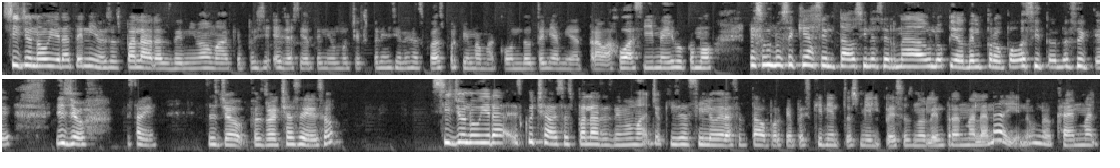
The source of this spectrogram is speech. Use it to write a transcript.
si yo no hubiera tenido esas palabras de mi mamá, que pues ella sí ha tenido mucha experiencia en esas cosas, porque mi mamá cuando tenía mi edad trabajó así, me dijo como, eso uno se queda sentado sin hacer nada, uno pierde el propósito, no sé qué. Y yo, está bien. Entonces yo pues rechacé eso. si yo no hubiera escuchado esas palabras de mamá, yo quizás sí lo hubiera aceptado porque pues 500 mil pesos no le entran mal a nadie, ¿no? No caen mal.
